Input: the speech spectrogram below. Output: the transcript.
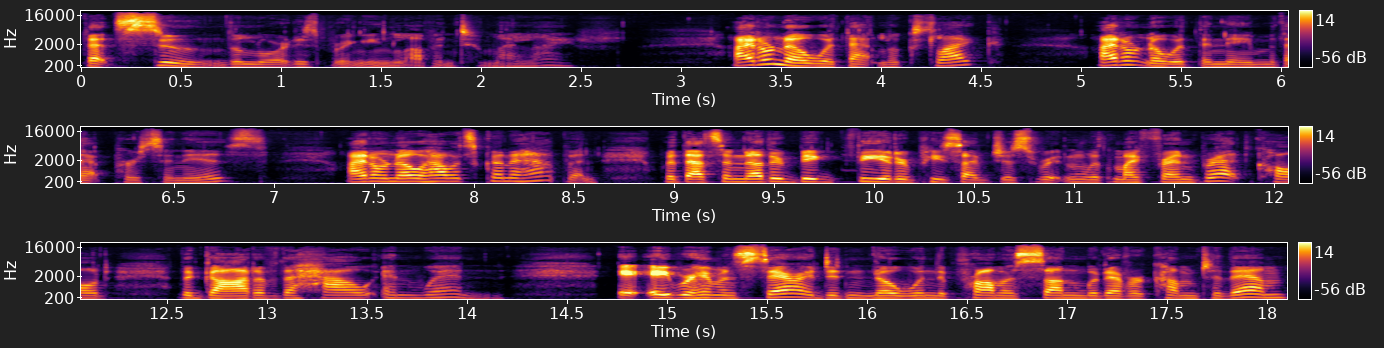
that soon the Lord is bringing love into my life. I don't know what that looks like. I don't know what the name of that person is. I don't know how it's going to happen. But that's another big theater piece I've just written with my friend Brett called The God of the How and When. A- Abraham and Sarah didn't know when the promised son would ever come to them.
